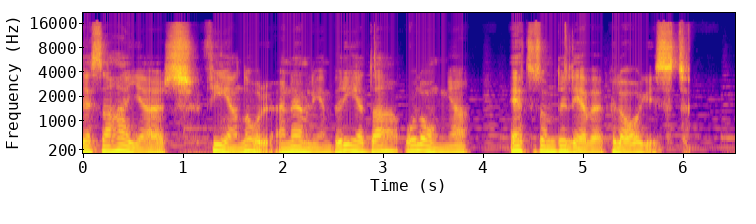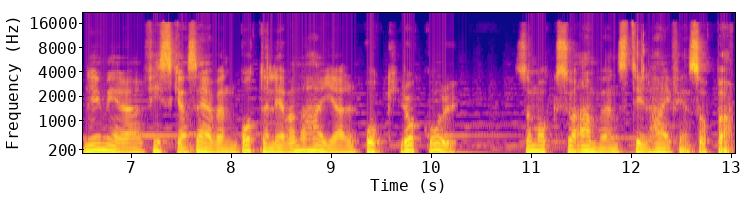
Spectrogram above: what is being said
dessa hajars fenor är nämligen breda och långa eftersom de lever pelagiskt. Numera fiskas även bottenlevande hajar och rockor som också används till hajfinsoppa.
